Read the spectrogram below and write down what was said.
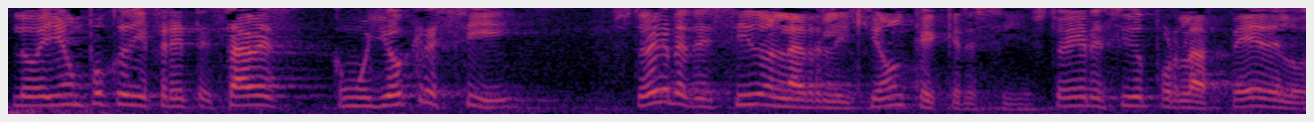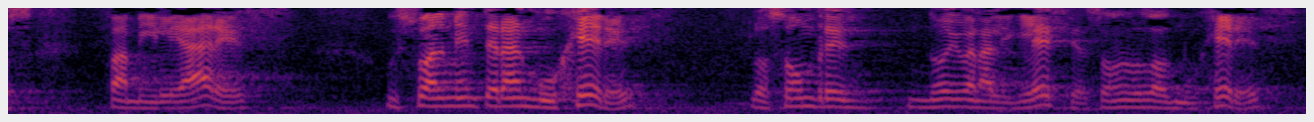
Lo veía un poco diferente. Sabes, como yo crecí, estoy agradecido en la religión que crecí, estoy agradecido por la fe de los familiares, usualmente eran mujeres, los hombres no iban a la iglesia, son las mujeres,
